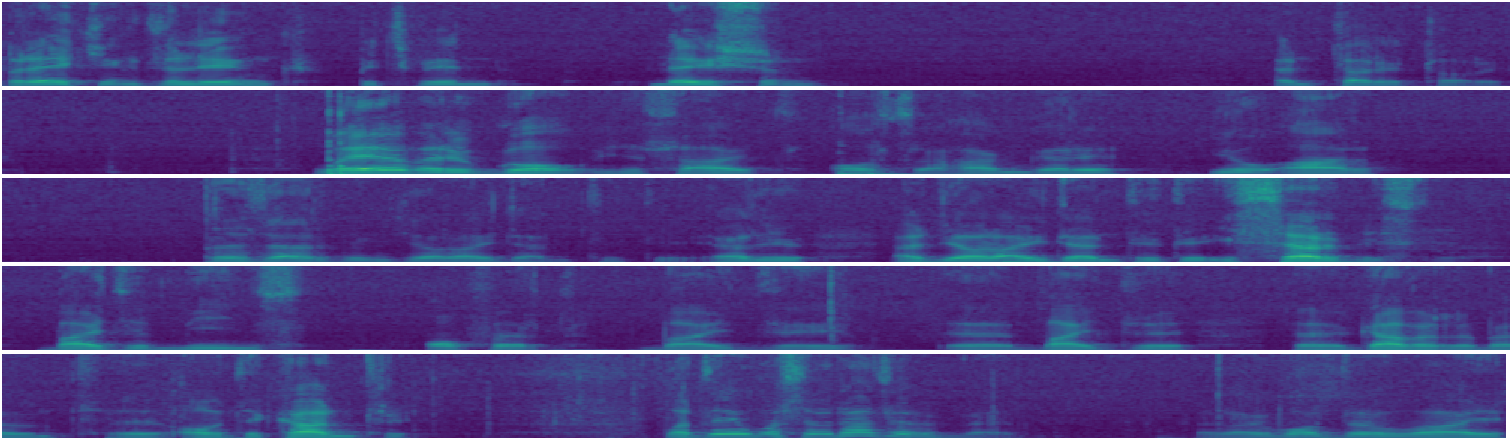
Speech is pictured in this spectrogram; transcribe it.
breaking the link between nation and territory. Wherever you go inside Austria-Hungary, you are preserving your identity. And, you, and your identity is serviced by the means offered by the, uh, by the uh, government uh, of the country. But there was another man, and I wonder why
